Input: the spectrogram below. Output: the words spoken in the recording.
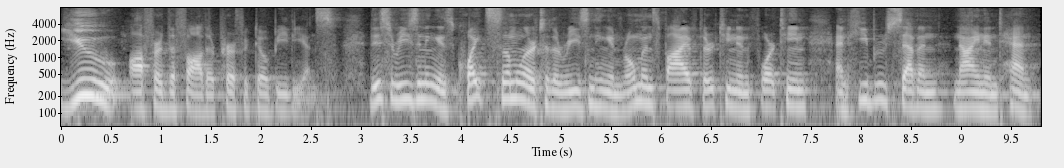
you offered the Father perfect obedience. This reasoning is quite similar to the reasoning in Romans 5 13 and 14 and Hebrews 7 9 and 10.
